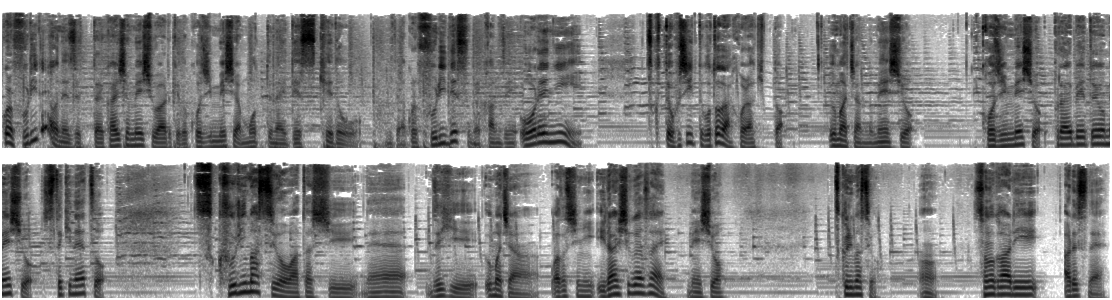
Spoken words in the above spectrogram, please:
これ振りだよね、絶対。会社名刺はあるけど、個人名刺は持ってないですけど、みたいな。これ振りですね、完全に。俺に作ってほしいってことだ、これはきっと。うまちゃんの名刺を。個人名刺を、プライベート用名刺を、素敵なやつを、作りますよ、私。ね。ぜひ、うまちゃん、私に依頼してください。名刺を。作りますよ。うん。その代わり、あれですね。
